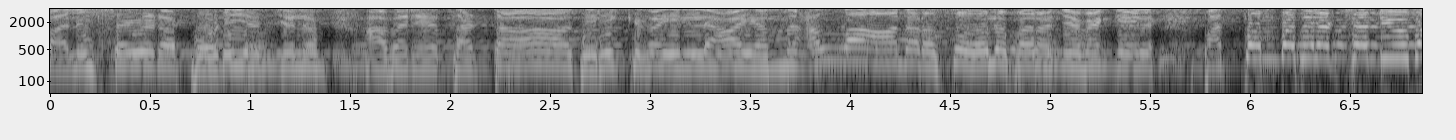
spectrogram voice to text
പലിശയുടെ പൊടിയെങ്കിലും അവനെ തട്ടാതിരിക്കുകയില്ല എന്ന് അള്ളാന്റെ റസൂൽ പറഞ്ഞുവെങ്കിൽ പത്തൊമ്പത് ലക്ഷം രൂപ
